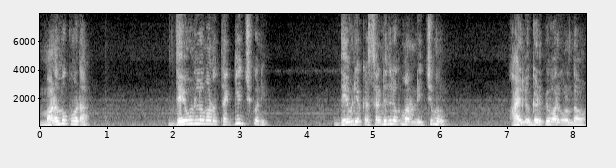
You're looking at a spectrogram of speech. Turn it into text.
మనము కూడా దేవునిలో మనం తగ్గించుకొని దేవుని యొక్క సన్నిధిలోకి మనం నిత్యము ఆయనలో గడిపే వరకు ఉందాం.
